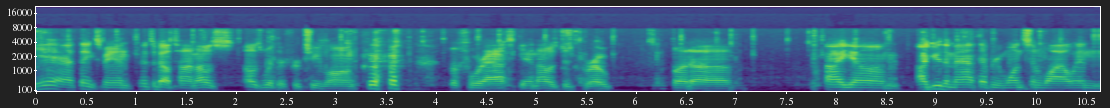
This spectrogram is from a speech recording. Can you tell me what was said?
yeah thanks man it's about time I was I was with her for too long before asking I was just broke but uh I um I do the math every once in a while and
